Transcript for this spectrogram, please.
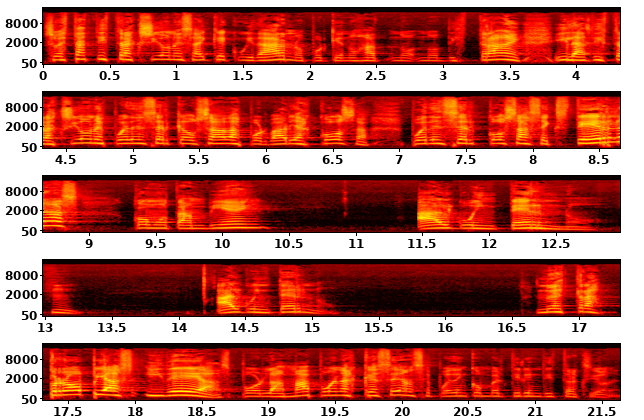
Estas distracciones hay que cuidarnos porque nos, nos, distraen. Y las distracciones pueden ser causadas por varias cosas. Pueden ser cosas externas como también algo interno. Hmm. Algo interno. Nuestras propias ideas, por las más buenas que sean, se pueden convertir en distracciones.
